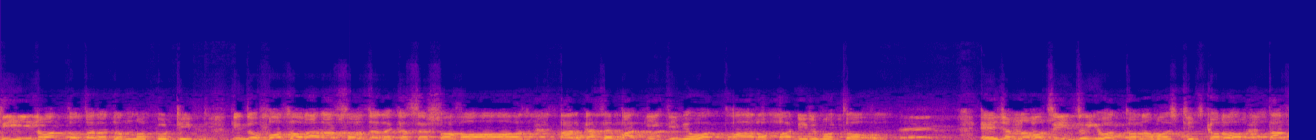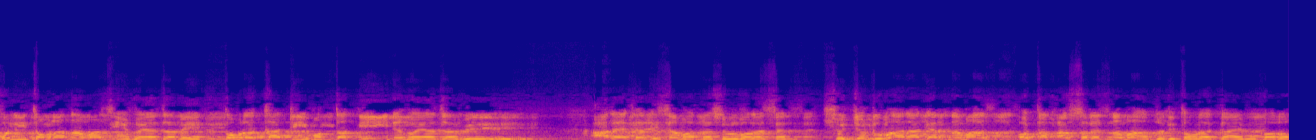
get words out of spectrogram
তিন ওয়াক্ত তার জন্য কঠিন। কিন্তু ফজর আর আসর যার কাছে সহজ, তার কাছে বাকি তিন ওয়াক্ত আরও পানির মতো। এই জন্য বলছে, এই দুই ওয়াক্ত নামাজ ঠিক করো, তাহলেই তোমরা নামাজি হয়ে যাবে, তোমরা খাঁটি মোত্তাকিন হয়ে যাবে। আর এক হাদিস আমার রসুল বলেছেন, সূর্য ডুবার আগের নামাজ, অর্থাৎ আসরের নামাজ যদি তোমরা কায়েম করো,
